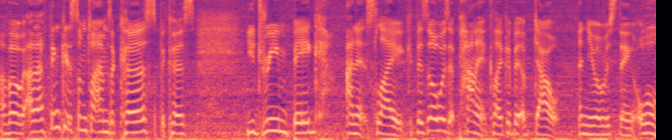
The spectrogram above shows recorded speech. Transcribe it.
I've always, and I think it's sometimes a curse because you dream big, and it's like there's always a panic, like a bit of doubt, and you always think, oh,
